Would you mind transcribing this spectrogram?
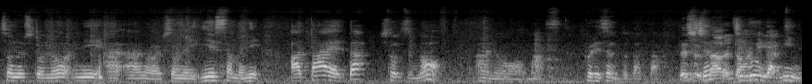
その人のにああのそのイエス様に与えた一つの、あのまあ、プレゼントだった自分が見ん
